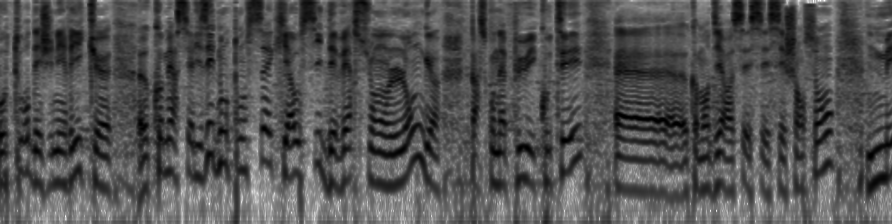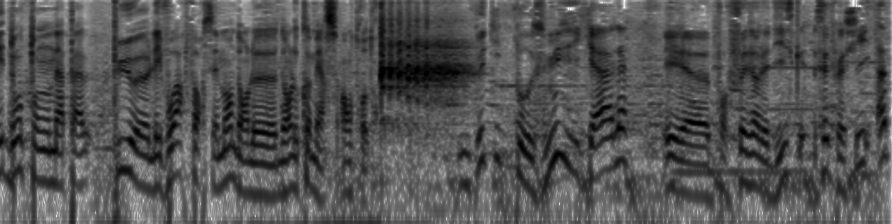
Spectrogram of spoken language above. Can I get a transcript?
autour des génériques commercialisés dont on sait qu'il y a aussi des versions longues parce qu'on a pu écouter comment dire ces, chansons mais dont on n'a pas pu les voir dans le, dans le commerce entre autres Une petite pause musicale et euh, pour choisir le disque, cette fois-ci, hop,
